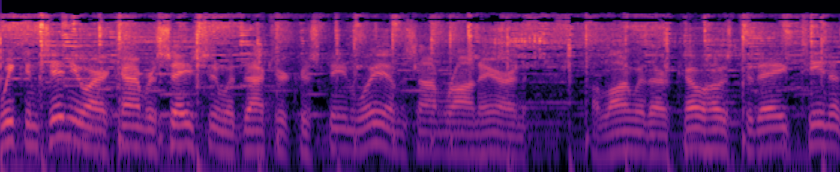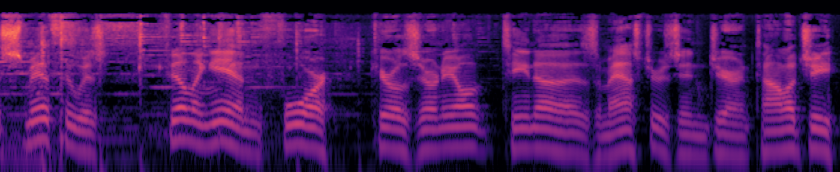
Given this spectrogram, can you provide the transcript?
We continue our conversation with Dr. Christine Williams. I'm Ron Aaron, along with our co host today, Tina Smith, who is filling in for Carol Zernial. Tina is a master's in gerontology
